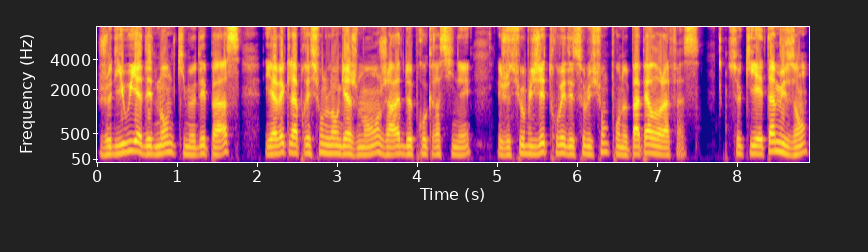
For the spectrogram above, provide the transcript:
Je dis oui à des demandes qui me dépassent et avec la pression de l'engagement, j'arrête de procrastiner et je suis obligé de trouver des solutions pour ne pas perdre la face. Ce qui est amusant,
